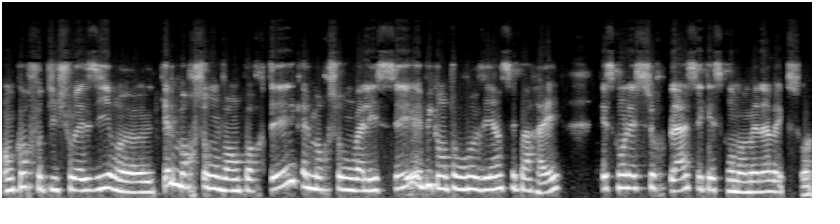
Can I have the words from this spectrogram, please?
Encore faut-il choisir euh, quel morceau on va emporter, quel morceau on va laisser, et puis quand on revient, c'est pareil. Qu'est-ce qu'on laisse sur place et qu'est-ce qu'on emmène avec soi?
